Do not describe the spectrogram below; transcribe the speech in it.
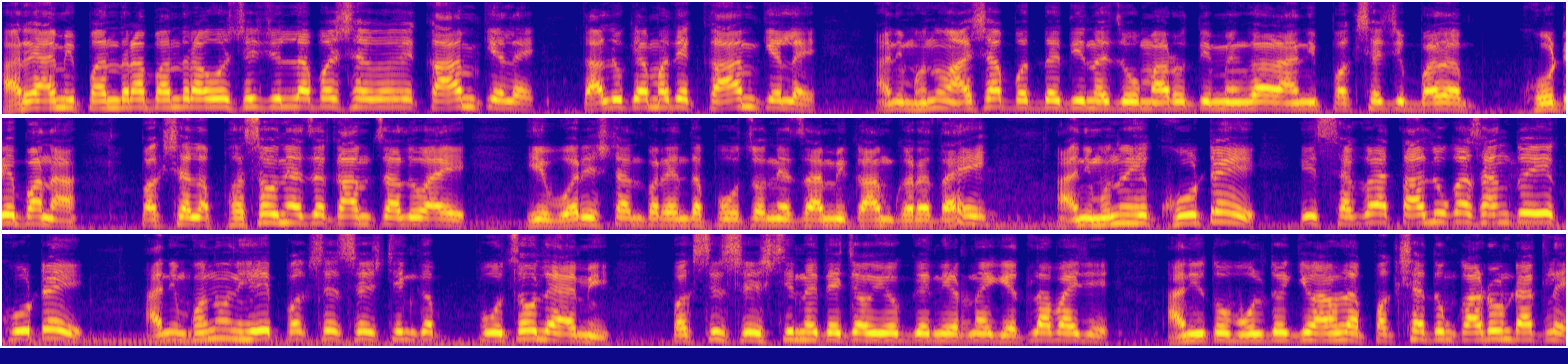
अरे आम्ही पंधरा पंधरा वर्ष जिल्हा परिषदेमध्ये काम केलं आहे तालुक्यामध्ये काम केलं आहे आणि म्हणून अशा पद्धतीनं जो मारुती मेंगाळ आणि पक्षाची ब खोटेपणा पक्षाला फसवण्याचं काम चालू आहे हे वरिष्ठांपर्यंत पोहोचवण्याचं आम्ही काम करत आहे. आणि म्हणून हे खोटं आहे हे सगळा तालुका सांगतो हे खोटं आहे. आणि म्हणून हे पक्षश्रेष्ठींक पोचवलं आहे आम्ही. पक्षश्रेष्ठीनं त्याच्यावर योग्य निर्णय घेतला पाहिजे. आणि तो बोलतो की आम्हाला पक्षातून काढून टाकले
